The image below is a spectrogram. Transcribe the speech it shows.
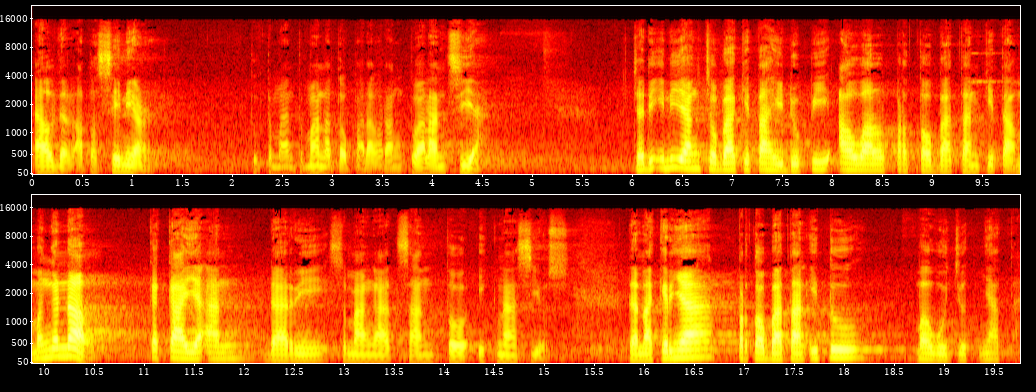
Elder atau Senior. Untuk teman-teman atau para orang tua lansia. Jadi ini yang coba kita hidupi awal pertobatan kita, mengenal kekayaan dari semangat Santo Ignatius. Dan akhirnya pertobatan itu mewujud nyata.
